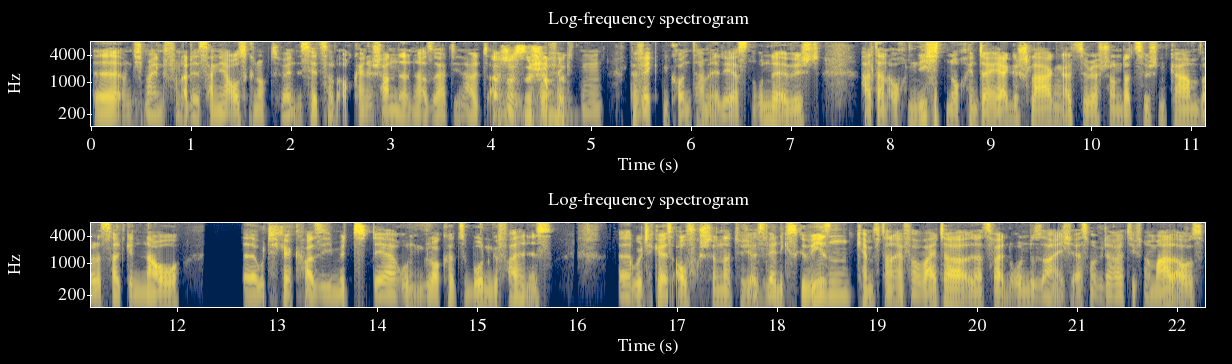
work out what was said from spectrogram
Äh, und ich meine, von Adesanya ausgenockt zu werden, ist jetzt halt auch keine Schande. Ne? Also er hat ihn halt Ach, das ist eine perfekten, perfekten Konter in der ersten Runde erwischt, hat dann auch nicht noch hinterhergeschlagen, als der Ref schon dazwischen kam, weil es halt genau äh, Whittaker quasi mit der Rundenglocke zu Boden gefallen ist. Äh, Whittaker ist aufgestanden natürlich, als wäre nichts gewesen, kämpft dann einfach weiter in der zweiten Runde, sah ich erstmal wieder relativ normal aus.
